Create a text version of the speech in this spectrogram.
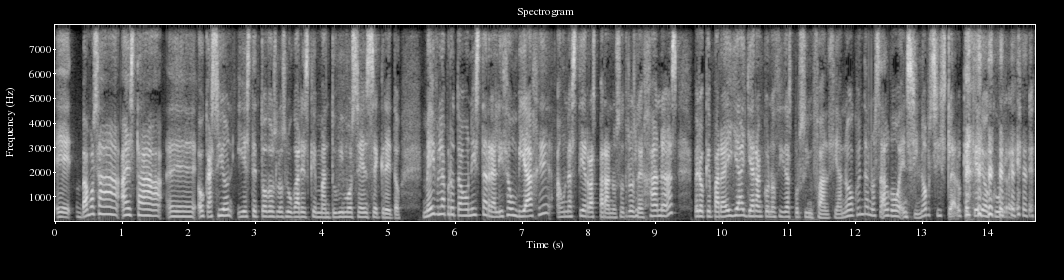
Eh, vamos a, a esta eh, ocasión y este todos los lugares que mantuvimos en secreto. Maeve, la protagonista, realiza un viaje a unas tierras para nosotros lejanas, pero que para ella ya eran conocidas por su infancia, ¿no? Cuéntanos algo en sinopsis, claro, que qué le ocurre.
